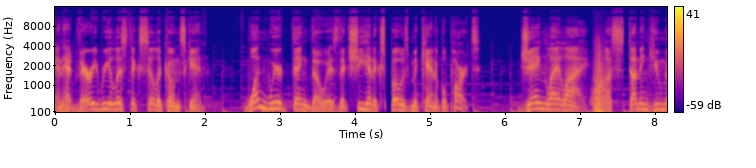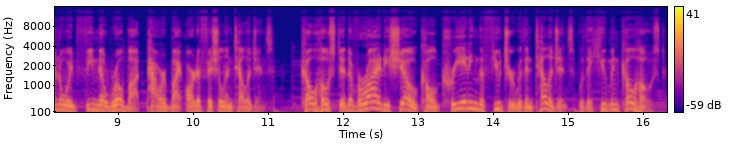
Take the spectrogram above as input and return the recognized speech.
and had very realistic silicone skin. One weird thing, though, is that she had exposed mechanical parts. Zhang Lai Lai, a stunning humanoid female robot powered by artificial intelligence, co-hosted a variety show called Creating the Future with Intelligence with a human co-host.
